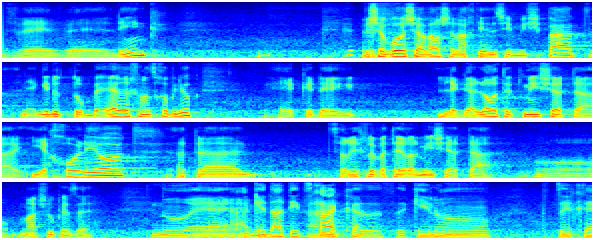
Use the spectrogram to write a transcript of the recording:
ו- ולינק. בשבוע שעבר שלחתי איזשהו משפט, אני אגיד אותו בערך, אני לא זוכר בדיוק, אה, כדי לגלות את מי שאתה יכול להיות, אתה צריך לוותר על מי שאתה, או משהו כזה. נו, אה, אה, אגדת יצחק אני- כזה, זה כאילו, אתה צריך אה,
